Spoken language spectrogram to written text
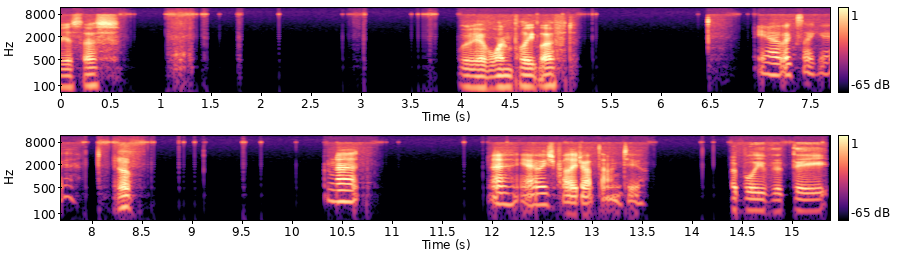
reassess. We have one plate left? Yeah, it looks like it. Yep. I'm not. Uh, yeah, we should probably drop that one too. I believe that they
